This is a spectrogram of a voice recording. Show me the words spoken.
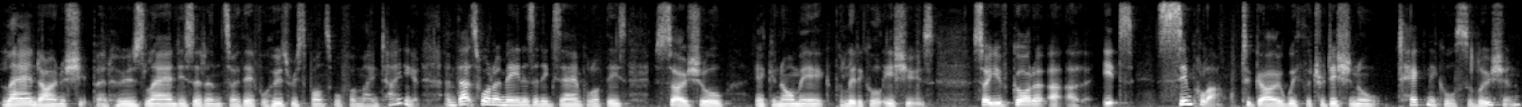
land ownership and whose land is it, and so therefore who's responsible for maintaining it. And that's what I mean as an example of these social, economic, political issues. So you've got a, a, a it's simpler to go with the traditional technical solution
